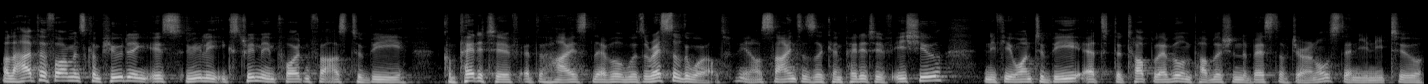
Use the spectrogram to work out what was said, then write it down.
Well, the high performance computing is really extremely important for us to be competitive at the highest level with the rest of the world. You know, science is a competitive issue and if you want to be at the top level and publish in the best of journals, then you need to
